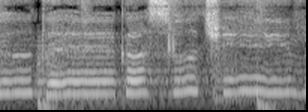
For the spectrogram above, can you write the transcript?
그대가 스친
